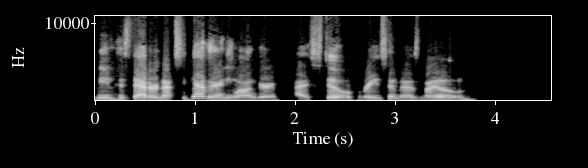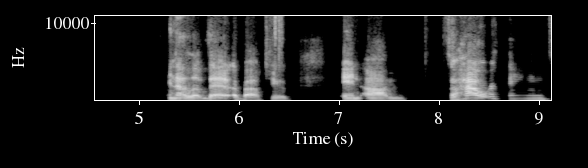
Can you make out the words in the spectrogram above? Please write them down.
me and his dad are not together any longer, I still raise him as my own. And I love that about you. And um, so, how are things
